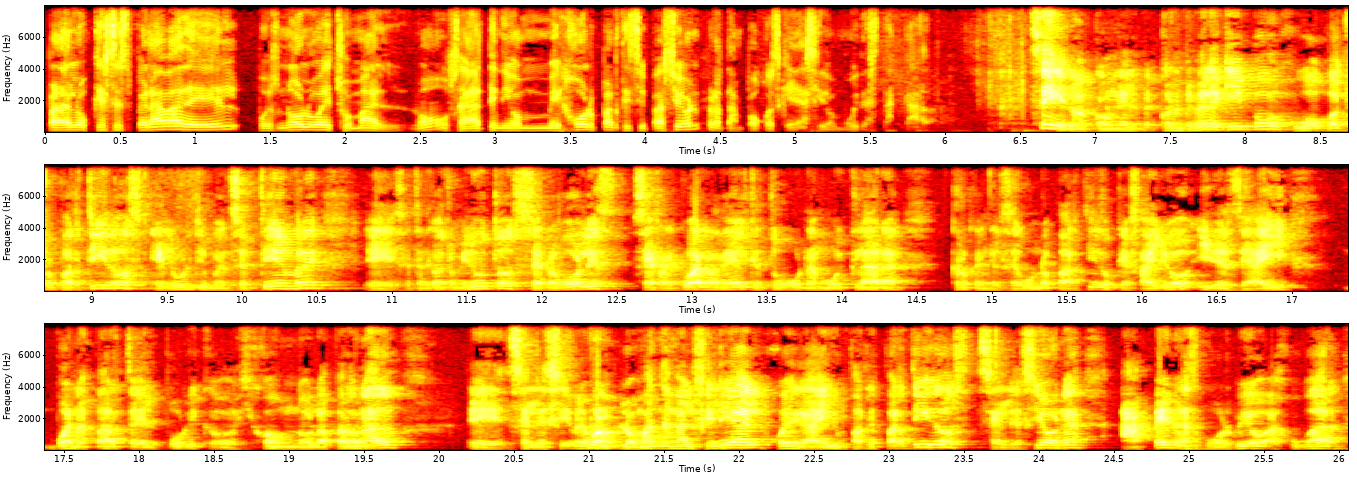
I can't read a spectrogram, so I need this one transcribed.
para lo que se esperaba de él, pues no lo ha hecho mal, ¿no? O sea, ha tenido mejor participación, pero tampoco es que haya sido muy destacado. Sí, no, con el, con el primer equipo jugó cuatro partidos, el último en septiembre, eh, 74 minutos, cero goles. Se recuerda de él que tuvo una muy clara, creo que en el segundo partido que falló y desde ahí buena parte del público de Gijón no lo ha perdonado. Eh, se lesiona, bueno, lo mandan al filial, juega ahí un par de partidos, se lesiona, apenas volvió a jugar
